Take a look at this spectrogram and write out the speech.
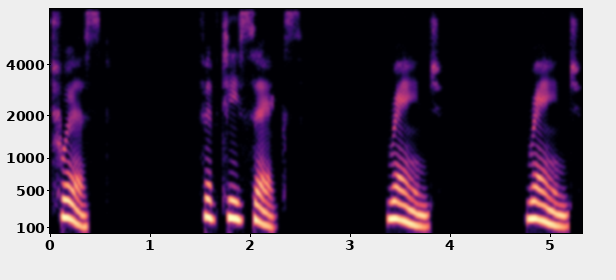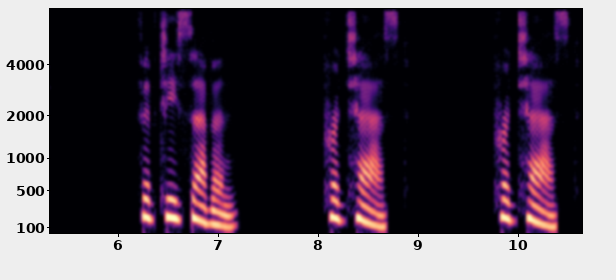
twist. 56. Range, range. 57. Protest, protest.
